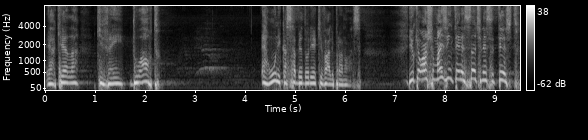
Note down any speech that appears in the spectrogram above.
é aquela que vem do alto. É a única sabedoria que vale para nós. E o que eu acho mais interessante nesse texto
